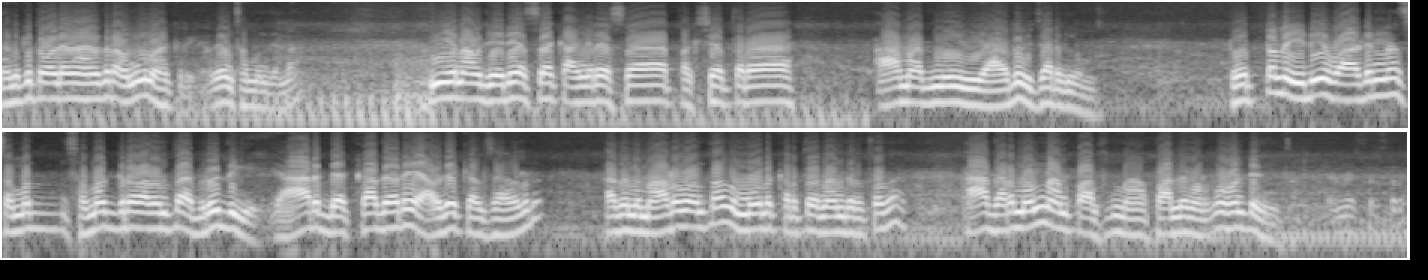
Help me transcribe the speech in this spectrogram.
ನನಗಿಂತ ಒಳ್ಳೆಯ ಆಗಿದ್ರೆ ಅವನಿಗೂ ಹಾಕಿರಿ. ಅದೇನು ಸಂಬಂಧ ಇಲ್ಲ. ಈಗ ನಾವು ಜೆ ಡಿ ಎಸ್, ಕಾಂಗ್ರೆಸ್, ಪಕ್ಷೇತರ, ಆಮ್ ಆದ್ಮಿ ಯಾವುದೂ ವಿಚಾರ ಇಲ್ಲ ನಮ್ದು. ಟೋಟಲ್ ಇಡೀ ವಾರ್ಡಿನ ಸಮ ಸಮಗ್ರವಾದಂಥ ಅಭಿವೃದ್ಧಿಗೆ ಯಾರು ಬೇಕಾದವರೇ ಯಾವುದೇ ಕೆಲಸ ಹೇಳಿದ್ರು ಅದನ್ನು ಮಾಡುವಂಥದ್ದು ಮೂಲ ಕರ್ತವ್ಯ ನಂದಿರ್ತದೆ. ಆ ಧರ್ಮವನ್ನು ನಾನು ಪಾಲ್ ಪಾಲನೆ ಮಾಡ್ಕೊಂಡು ಹೊಂಟಿದ್ದೀನಿ. ಸರ್?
